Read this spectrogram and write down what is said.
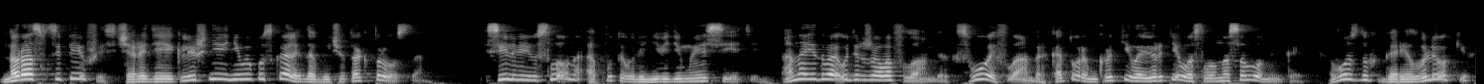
Но раз вцепившись, чародеи клешней не выпускали добычу так просто. Сильвию словно опутывали невидимые сети. Она едва удержала фламберг, свой фламберг, которым крутила и вертела словно соломинкой. Воздух горел в легких.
